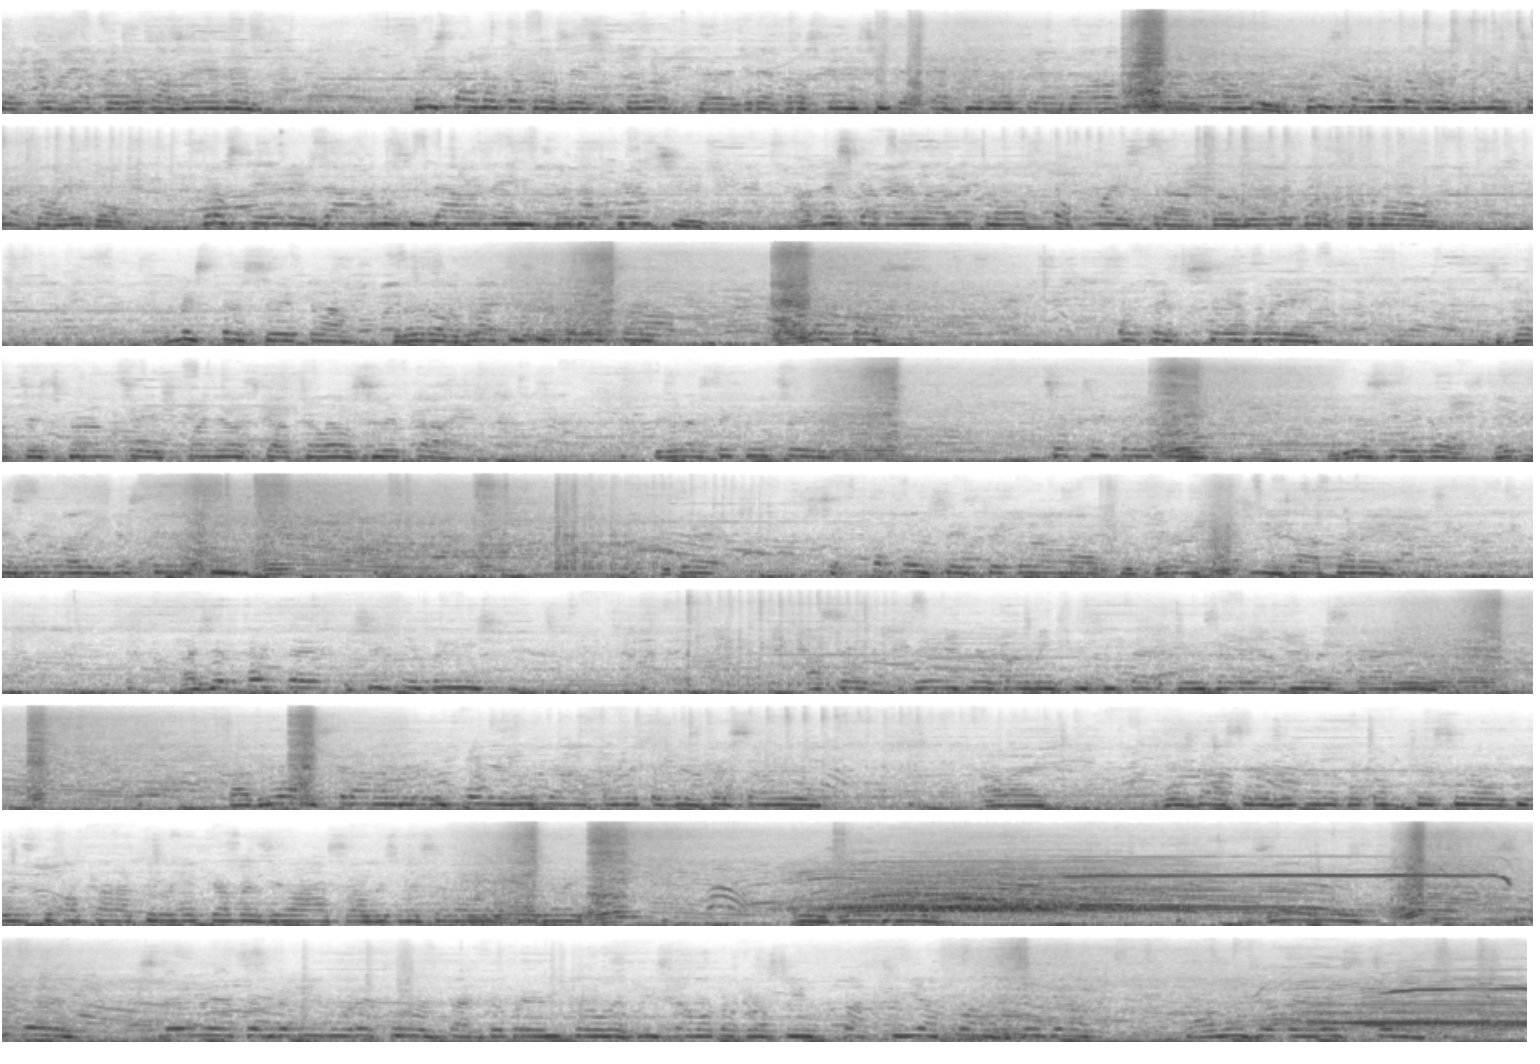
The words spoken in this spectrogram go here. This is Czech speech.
před lety do bazénu. Freestyle motocross je sport, kde prostě musíte každým rokem dávat progres nahoru. Freestyle motocross je něco jako hip-hop. Prostě jedeš dál a musíš dávat nejvíc nebo končíš. A dneska tady máme toho top majstra, to je Libor Fodmo, mistr světa pro rok 2010. Letos opět souboji sporty z Francie, Španělska, celého světa. Tyhle ty kluci, co tři týdny jezdí do hodně zajímavých destinací, kde se pokoušejí překonávat grantiční zákony. Takže pojďte všichni blíž. Asi nejvíc opravdu slyšíte pouze na téhle straně. Ta druhá strana je úplně hluchá, tam je to bez dosahu, ale možná se rozhodneme potom přesunout tuhle tu aparaturu někam mezi vás, aby jsme se mohli podělit. Stejně jako v dobrýmu repu, tak dobré výkon ve freestyle motocrossu patří a plán a můžete hezce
